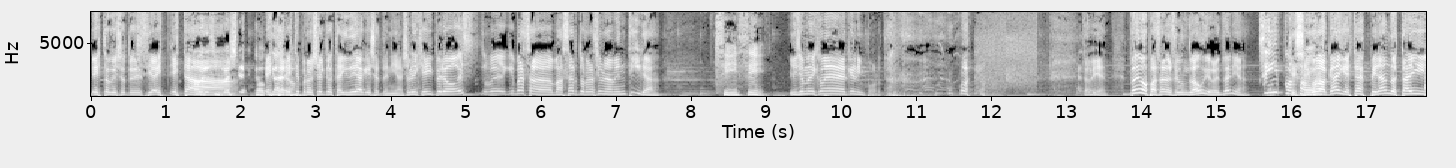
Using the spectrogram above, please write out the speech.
esto que yo te decía, esta, su proyecto, esta- claro. este proyecto, esta idea que ella tenía. Yo le dije, "Y, pero es, ¿qué vas a basar tu relación en una mentira? Sí, sí. Y yo me dijo, eh, ¿qué le importa? bueno, está bien. ¿Podemos pasar al segundo audio, Betania? Sí, por que favor. llegó acá y que está esperando, está ahí,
